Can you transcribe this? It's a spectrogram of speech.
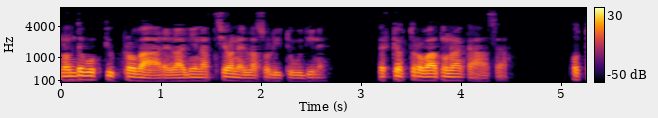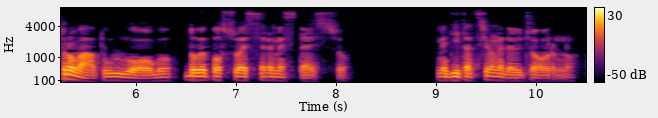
Non devo più provare l'alienazione e la solitudine, perché ho trovato una casa. Ho trovato un luogo dove posso essere me stesso. Meditazione del giorno.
